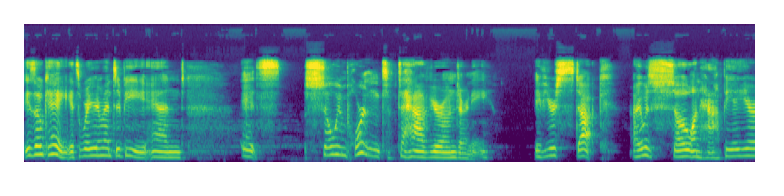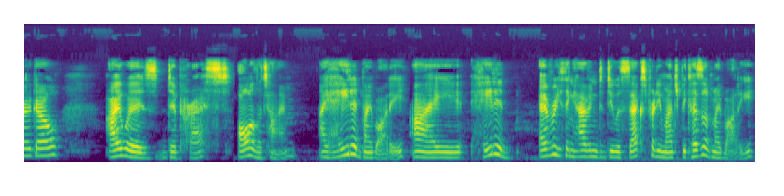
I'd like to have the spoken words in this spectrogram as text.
is okay. It's where you're meant to be. And it's so important to have your own journey. If you're stuck, I was so unhappy a year ago. I was depressed all the time. I hated my body. I hated everything having to do with sex pretty much because of my body.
